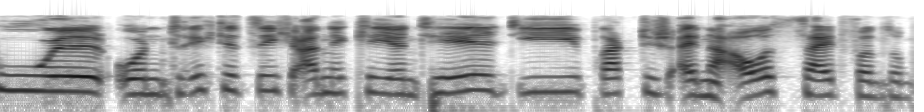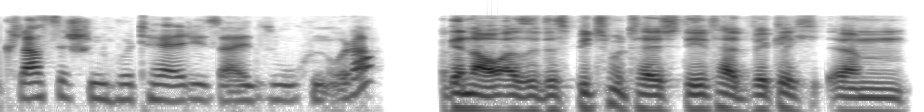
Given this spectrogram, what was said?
cool und richtet sich an eine Klientel, die praktisch eine Auszeit von so einem klassischen Hoteldesign suchen, oder? Genau, also das Beach Motel steht halt wirklich, ähm,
